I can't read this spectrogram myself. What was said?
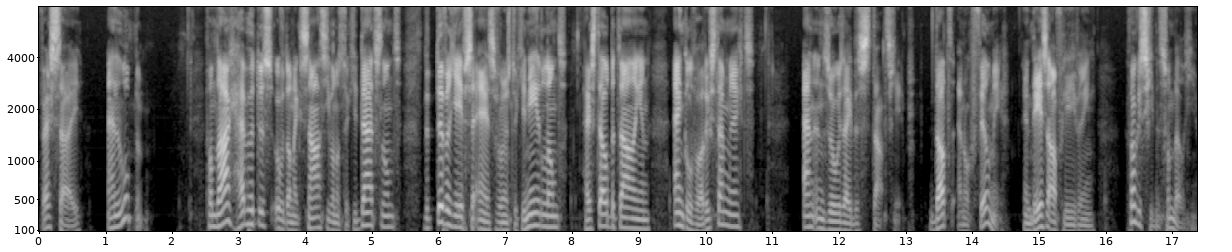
Versailles en Loppen. Vandaag hebben we het dus over de annexatie van een stukje Duitsland, de te vergeefse eisen voor een stukje Nederland, herstelbetalingen, enkelvoudig stemrecht en een zogezegde staatsgreep. Dat en nog veel meer in deze aflevering van Geschiedenis van België.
